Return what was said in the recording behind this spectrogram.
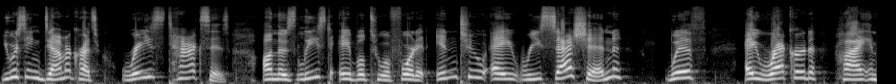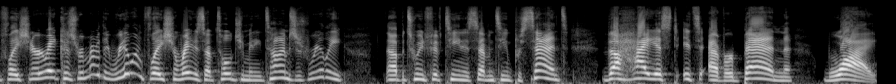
You were seeing Democrats raise taxes on those least able to afford it into a recession with a record high inflationary rate. Because remember, the real inflation rate, as I've told you many times, is really uh, between 15 and 17 percent, the highest it's ever been. Why?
